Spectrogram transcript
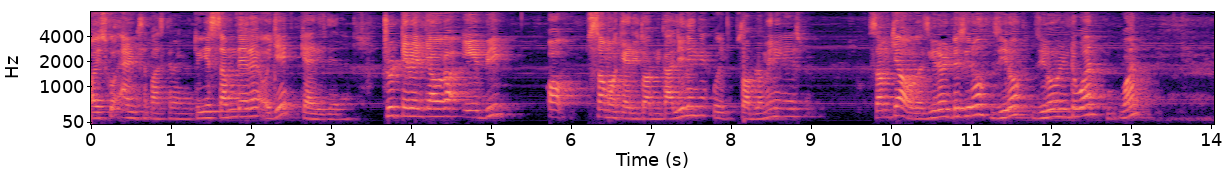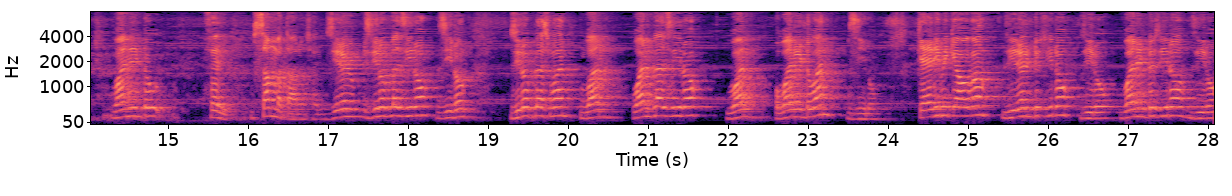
और इसको एंड से पास कराया। तो ये सम दे रहे हैं और ये कैरी दे रहे हैं। ट्रुथ टेबल क्या होगा? ए बी और सम और कैरी तो आप निकाल ही लेंगे, कोई प्रॉब्लम ही नहीं है इसमें। सम क्या होगा? Zero into zero zero zero into one one one into sorry sum बता रहा हूँ sorry zero zero plus zero zero zero plus one one one plus zero, one one into one, zero. Carry में क्या होगा? Zero into zero zero. One into zero zero.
